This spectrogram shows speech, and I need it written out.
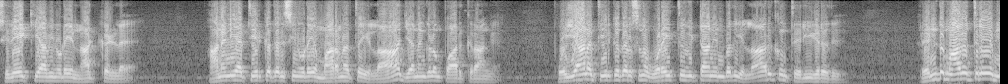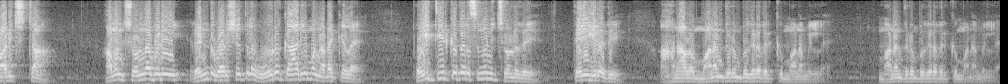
சிதேக்கியாவினுடைய நாட்களில் அனனியா தீர்க்கதரிசினுடைய மரணத்தை எல்லா ஜனங்களும் பார்க்குறாங்க. பொய்யான தீர்க்க தரிசனம் உரைத்து விட்டான் என்பது எல்லாருக்கும் தெரிகிறது. ரெண்டு மாதத்திலேயே மறிச்சிட்டான் அவன் சொன்னபடி ரெண்டு வருஷத்தில் ஒரு காரியமும் நடக்கலை. பொய் தீர்க்க தரிசனம்னு சொல்லுது தெரிகிறது. ஆனாலும் மனம் திரும்புகிறதற்கு மனம் இல்லை மனம் திரும்புகிறதற்கு மனம் இல்லை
